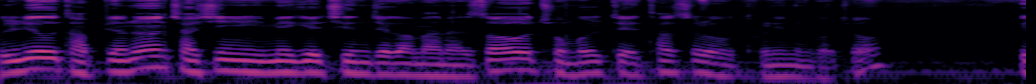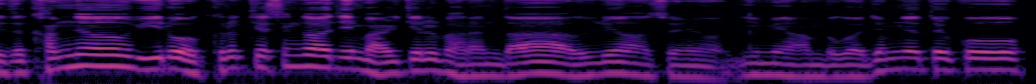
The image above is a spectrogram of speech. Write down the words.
을려의 답변은 자신이 임에게 지은 죄가 많아서 조물대의 탓으로 돌리는 거죠. 그래서 감녀 위로 그렇게 생각하지 말기를 바란다. 을려하소요. 임의 안부가 염려되고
